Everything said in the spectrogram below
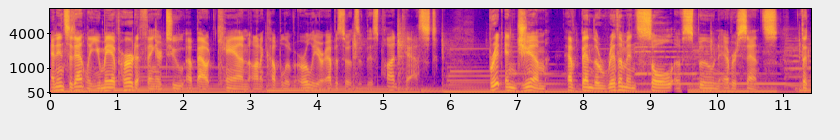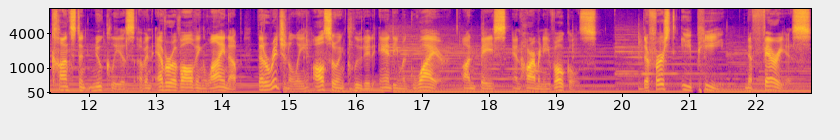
And incidentally, you may have heard a thing or two about Can on a couple of earlier episodes of this podcast. Britt and Jim have been the rhythm and soul of Spoon ever since, the constant nucleus of an ever evolving lineup that originally also included Andy Maguire on bass and harmony vocals. Their first EP, Nefarious,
